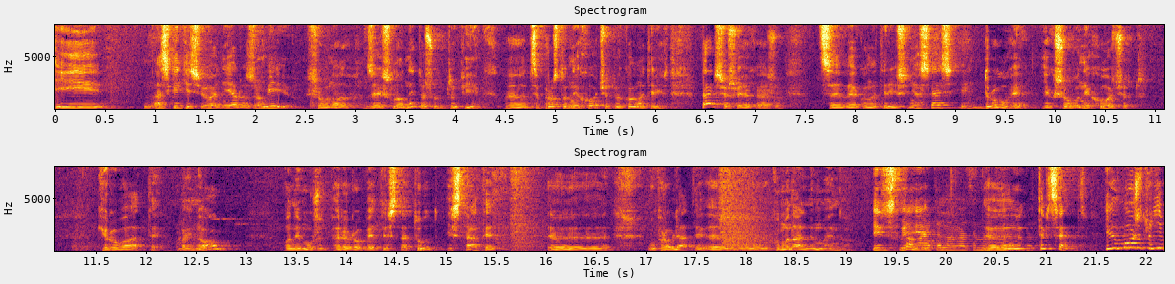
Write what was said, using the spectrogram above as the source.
І Наскільки сьогодні я розумію, що воно зайшло не то, що в тупік, е, це просто не хочуть виконувати рішення. Перше, що я кажу, це виконати рішення сесії. Друге, якщо вони хочуть керувати майном, вони можуть переробити статут і стати е, управляти е, комунальним майном. І свої- маєте на увазі, Е, терцент. І може тоді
